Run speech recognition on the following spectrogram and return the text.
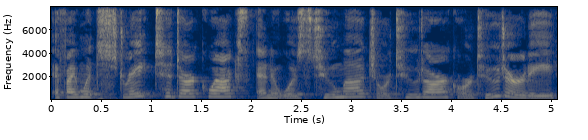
If I went straight to dark wax and it was too much or too dark or too dirty,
